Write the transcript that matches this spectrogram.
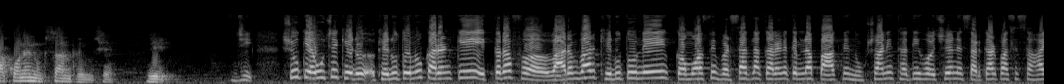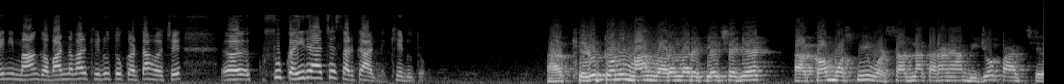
પાકોને નુકસાન થયું છે. જી. જી. શું કહેવું છે ખેડૂતોનું? કારણ કે એક તરફ વારંવાર ખેડૂતોને કમોસમી વરસાદના કારણે તેમના પાકને નુકસાની થતી હોય છે અને સરકાર પાસે સહાયની માંગ અવારનવાર ખેડૂતો કરતા હોય છે. શું કહી રહ્યા છે સરકારને ખેડૂતો? ખેડૂતોની માંગ વારંવાર એટલે છે કે કમોસમી વરસાદના કારણે આ બીજો પાક છે,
